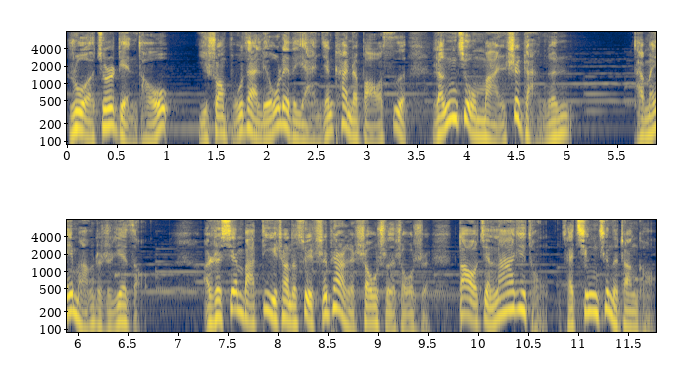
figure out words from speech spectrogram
若君点头，一双不再流泪的眼睛看着宝四，仍旧满是感恩。他没忙着直接走，而是先把地上的碎石片给收拾了收拾，倒进垃圾桶，才轻轻的张口。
